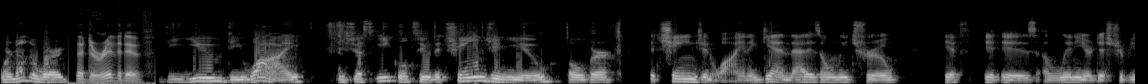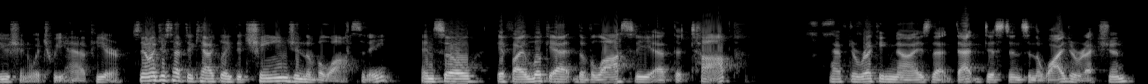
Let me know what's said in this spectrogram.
Or in other words, the derivative du dy is just equal to the change in u over the change in y. And again, that is only true if it is a linear distribution, which we have here. So now I just have to calculate the change in the velocity. And so if I look at the velocity at the top, I have to recognize that that distance in the y direction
